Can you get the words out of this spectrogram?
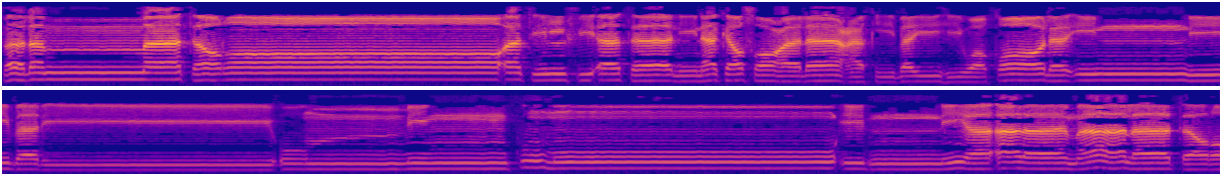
فلما تراءت الفئتان نكص على عقبيه وقال إني بريء منكم إني أرى ما لا ترون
